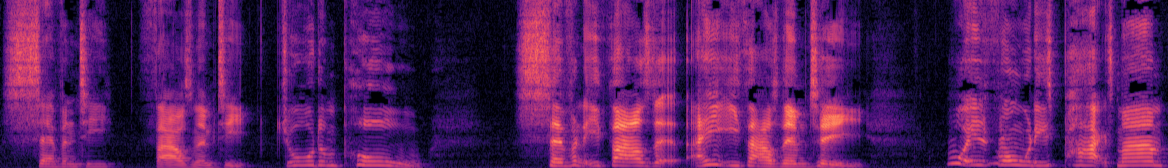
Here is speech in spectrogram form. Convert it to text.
70,000 MT. Jordan Poole, 70,000, 80,000 MT. What is wrong with these packs, man?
